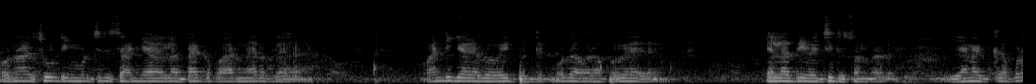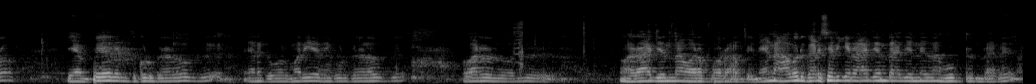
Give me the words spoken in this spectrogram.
ஒரு நாள் ஷூட்டிங் முடிச்சுட்டு சாயங்காலம் எல்லாம் பேக்கப் ஆகிற நேரத்தில் வண்டிக்காக ஏதோ வெயிட் பண்ணிட்டு இருக்கும்போது அவர் அப்போவே எல்லாத்தையும் வச்சுட்டு சொன்னார். எனக்கு அப்புறம் என் பேர் எடுத்து கொடுக்குற அளவுக்கு எனக்கு ஒரு மரியாதை கொடுக்குற அளவுக்கு வர்றது வந்து ராஜன் தான் வரப்போகிறான் அப்படின்னு. ஏன்னா அவர் கடைசி வரைக்கும் ராஜன் ராஜன்னே தான் கூப்பிட்டு இப்போவும்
